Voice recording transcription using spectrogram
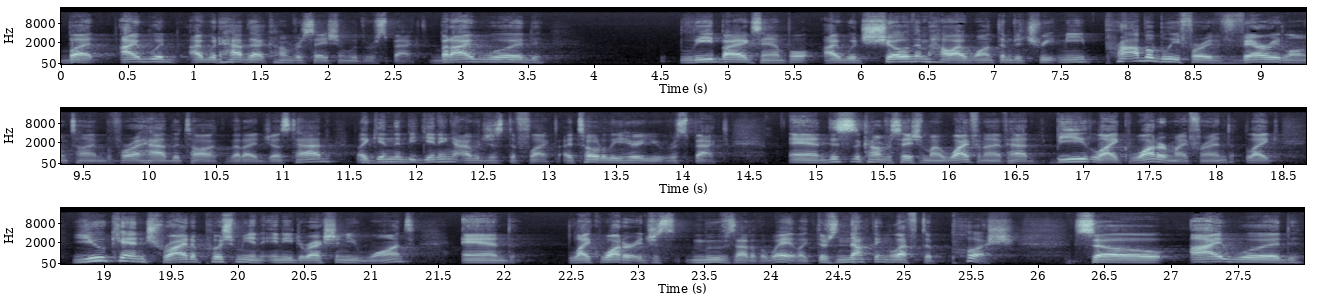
But I would I would have that conversation with respect. But I would lead by example. I would show them how I want them to treat me, probably for a very long time before I had the talk that I just had. Like in the beginning, I would just deflect. I totally hear you, respect. And this is a conversation my wife and I have had. Be like water, my friend. Like you can try to push me in any direction you want, and like water, it just moves out of the way. Like there's nothing left to push. So I would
